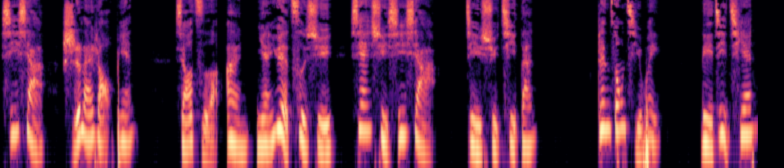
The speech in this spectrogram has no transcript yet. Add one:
西夏时来扰边，小子按年月次序，先续西夏，继续契丹。真宗即位，李继迁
